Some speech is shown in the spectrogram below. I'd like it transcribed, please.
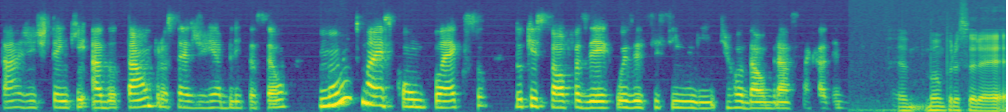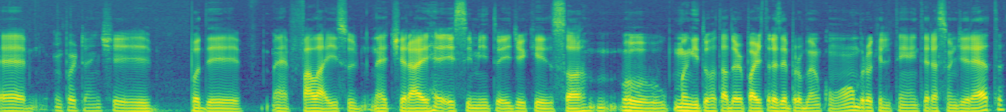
tá? A gente tem que adotar um processo de reabilitação muito mais complexo do que só fazer o exercício de rodar o braço na academia. É, bom, professor, é, é importante poder é, falar isso, né, tirar esse mito aí de que só o manguito rotador pode trazer problema com o ombro, que ele tem a interação direta.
